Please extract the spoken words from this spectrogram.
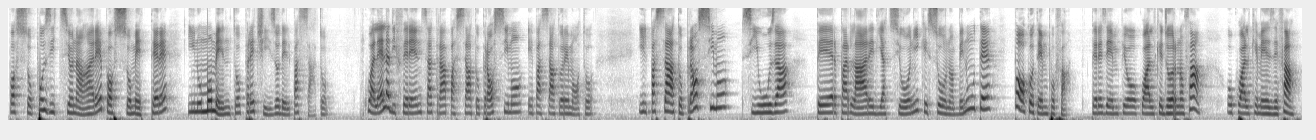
posso posizionare, posso mettere in un momento preciso del passato. Qual è la differenza tra passato prossimo e passato remoto? Il passato prossimo si usa per parlare di azioni che sono avvenute poco tempo fa per esempio qualche giorno fa o qualche mese fa.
